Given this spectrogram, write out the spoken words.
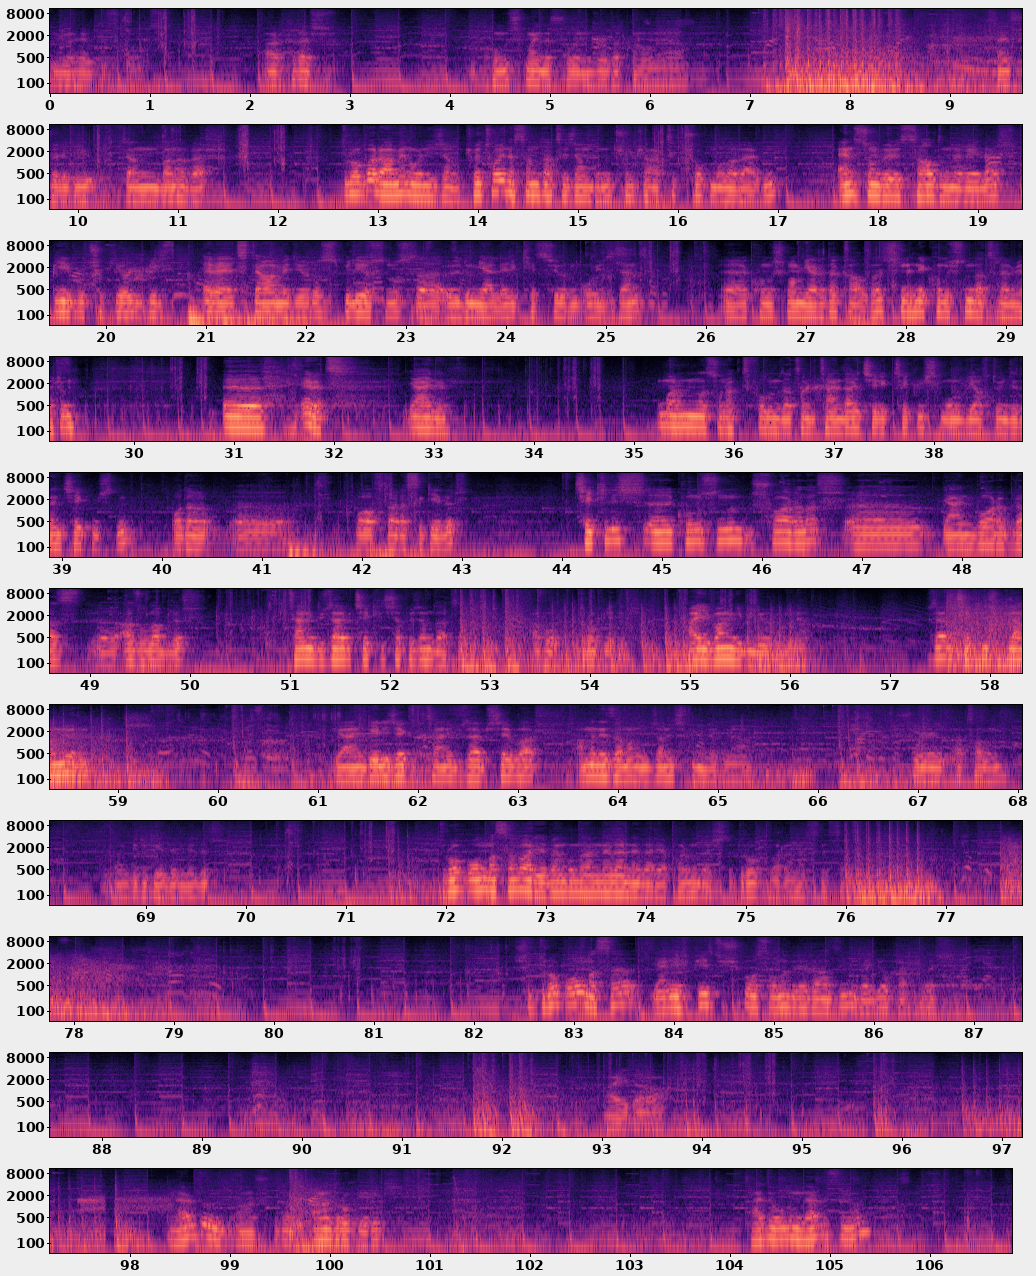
Have Discord? Arkadaş konuşmayın da şu oyunumuza odaklanalım ya. Sen şöyle bir canını bana ver. Drop'a rağmen oynayacağım. Kötü oynasam da atacağım bunu çünkü artık çok mola verdim. En son böyle saldım da beyler. Bir buçuk yıl bir... Evet devam ediyoruz. Biliyorsunuz e, öldüğüm yerleri kesiyorum o yüzden. e, konuşmam yarıda kaldı. Şimdi ne konuştuğumu da hatırlamıyorum. Ee, evet. Yani Umarım bundan sonra aktif olurum zaten bir tane daha içerik çekmiştim. Onu bir hafta önceden çekmiştim. O da e, bu hafta arası gelir. Çekiliş e, konusunun şu aralar e, yani bu ara biraz e, az olabilir. Bir tane güzel bir çekiliş yapacağım zaten. Abo drop yedik. Hayvan gibi yiyorum yine. Güzel bir çekiliş planlıyorum yani gelecek bir tane güzel bir şey var. Ama ne zaman olacağını hiç bilmiyorum ya. Şöyle atalım. Buradan biri gelir gelir. Drop olmasa var ya ben bunlar neler neler yaparım da işte drop var anasını satayım. Şu drop olmasa yani FPS düşük olsa ona bile razıyım da yok arkadaş. Hayda. Nerede o? Aa şurada. Ana drop yedik. Hadi oğlum neredesin lan?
